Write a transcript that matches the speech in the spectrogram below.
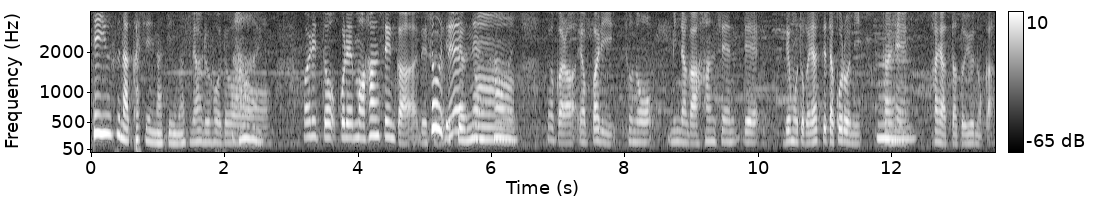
ていうふうな歌詞になっています。なるほど。はい割とこれまあ反戦歌ですよね。そうですよね。ん。はだからやっぱりそのみんなが反戦でデモとかやってた頃に大変うん流行ったというのか、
